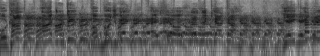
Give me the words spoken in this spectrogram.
उठा, आज उठी और बुझ गई। ऐसे हौसले से क्या काम? यही कर रहे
